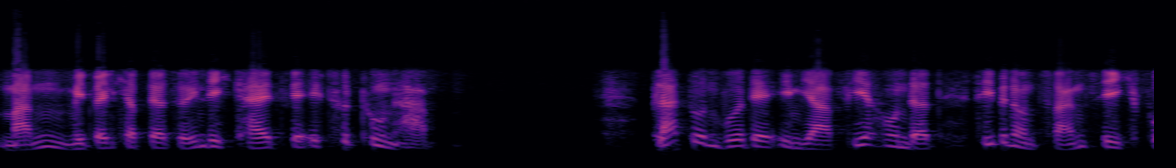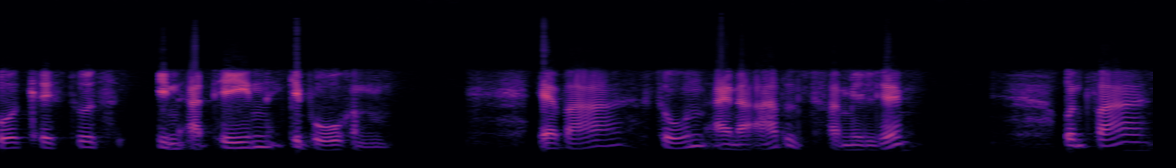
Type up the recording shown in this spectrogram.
Mann, mit welcher Persönlichkeit wir es zu tun haben. Platon wurde im Jahr 427 vor Christus in Athen geboren. Er war Sohn einer Adelsfamilie und war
